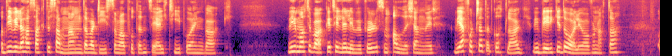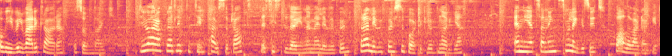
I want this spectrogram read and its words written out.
og de ville ha sagt det samme om det var de som var potensielt ti poeng bak. Vi må tilbake til det Liverpool som alle kjenner. Vi er fortsatt et godt lag, vi blir ikke dårlige over natta og vi vil være klare på søndag. Du har akkurat lyttet til Pauseprat det siste døgnet med Liverpool fra Liverpool supporterklubb Norge. En nyhetssending som legges ut på alle hverdager.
